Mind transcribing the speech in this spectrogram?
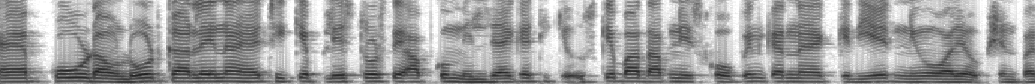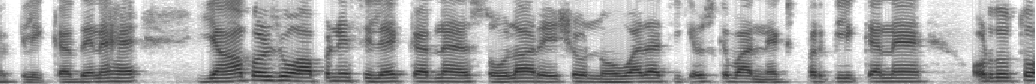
ऐप को डाउनलोड कर लेना है, ठीक है प्ले स्टोर से आपको मिल जाएगा, ठीक है। उसके बाद आपने इसको ओपन करना है क्रिएट न्यू वाले ऑप्शन पर क्लिक कर देना है। यहाँ पर जो आपने सिलेक्ट करना है सोलह रेशो नो वाला ठीक है, उसके बाद नेक्स्ट पर क्लिक करना है। और दोस्तों,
